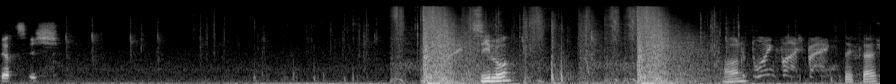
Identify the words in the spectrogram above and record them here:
jetzt ich. Silo. Down. Die Flash?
